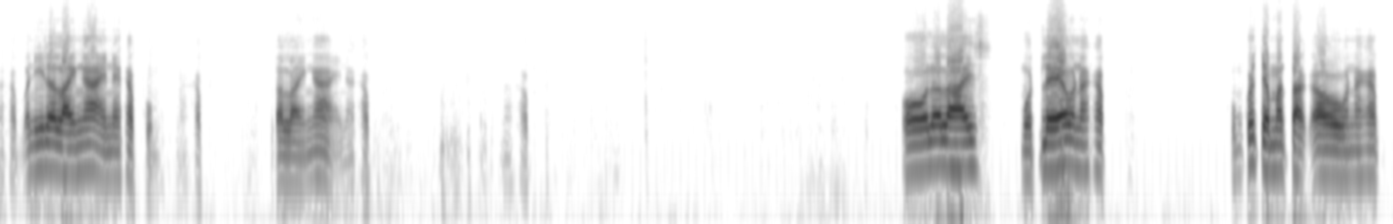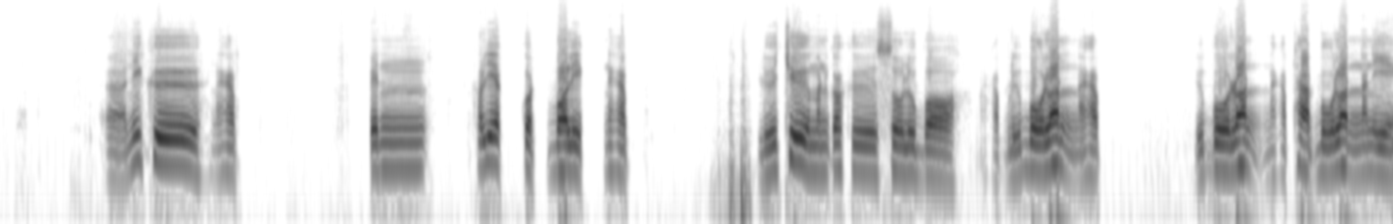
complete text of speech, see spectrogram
นะครับ อันนี้ละลายง่ายนะครับผมนะครับละลายง่ายนะครับนะครับพอละลายหมดแล้วนะครับ ผมก็จะมาตักเอานะครับเอ่อนี่คือนะครับ เป็นเขาเรียกกรดบอริกนะครับ หรือชื่อมันก็คือโซลูบอนะครับหรือโบลอนนะครับ หรือโบลอนนะครับธาตุโบลอนนั่นเอง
